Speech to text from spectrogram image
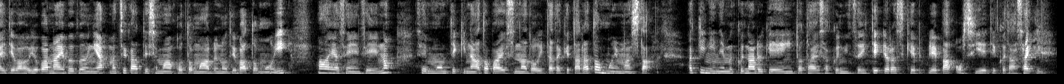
えでは及ばない部分や間違ってしまうこともあるのではと思い、マーヤ先生の専門的なアドバイスなどをいただけたらと思いました。秋に眠くなる原因と対策についてよろしければ教えてください。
